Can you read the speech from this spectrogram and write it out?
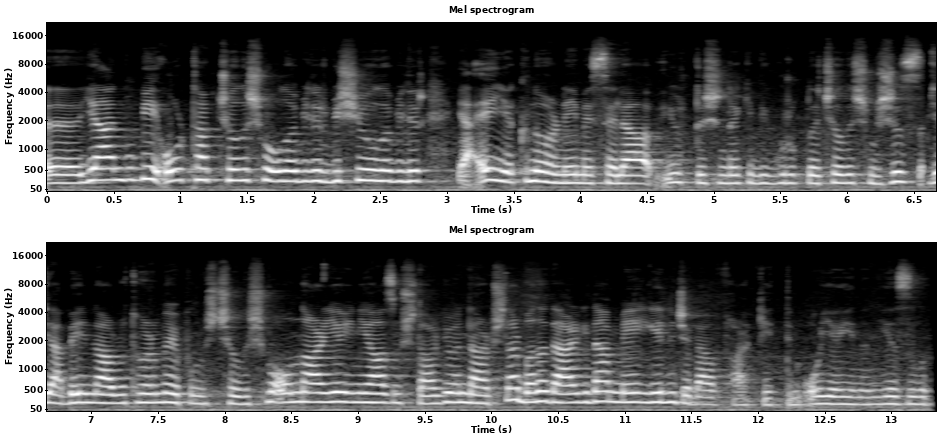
Ee, Yani bu bir ortak çalışma olabilir, bir şey olabilir. Ya en yakın örneği mesela yurt dışındaki bir grupla çalışmışız. Ya benim laboratuvarımda yapılmış çalışma. Onlar yayını yazmışlar, göndermişler. Bana dergiden mail gelince ben fark ettim o yayının yazılıp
